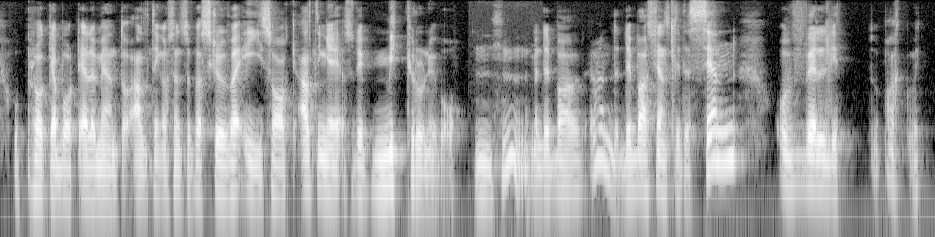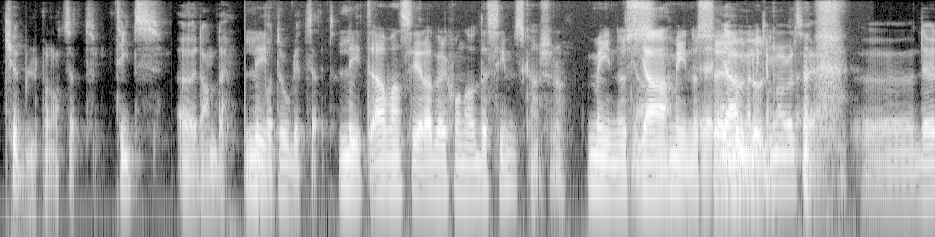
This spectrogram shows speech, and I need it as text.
Och plocka bort element och allting och sen så bara skruva i sak. Allting är, alltså det är mikronivå. Mhm. Men det bara, jag inte, det bara känns lite sen och väldigt bara kul på något sätt. Tidsödande Lite. på ett roligt sätt. Lite avancerad version av The Sims kanske då. Minus, minus eh, eh, ja men det kan man väl säga. Eh, det, är,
